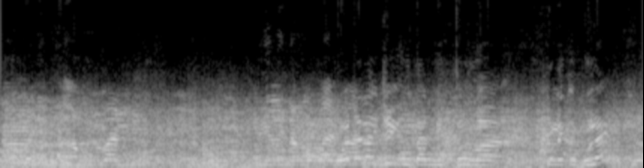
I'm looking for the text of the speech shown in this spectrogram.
Balik na ako ban. Bili na ako ban. Wala lang dyan utang dito nga. Kulit ka bulan. Ano ko, sinukulan, wala na ko lang tutunan.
